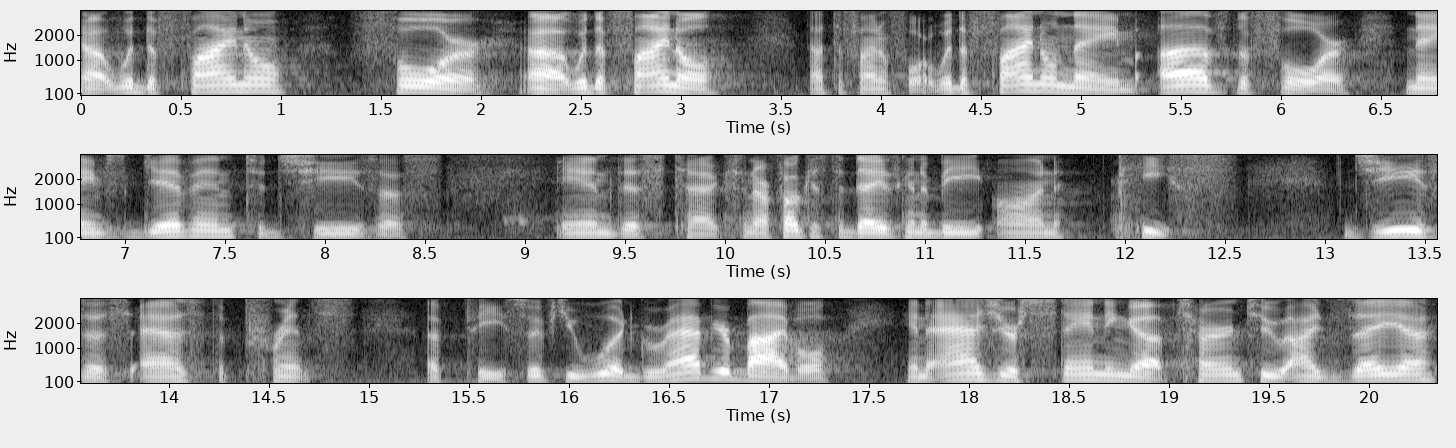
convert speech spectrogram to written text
uh, with the final four, uh, with the final, not the final four, with the final name of the four names given to Jesus in this text. And our focus today is going to be on peace. Jesus as the Prince of Peace. So if you would, grab your Bible and as you're standing up, turn to Isaiah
